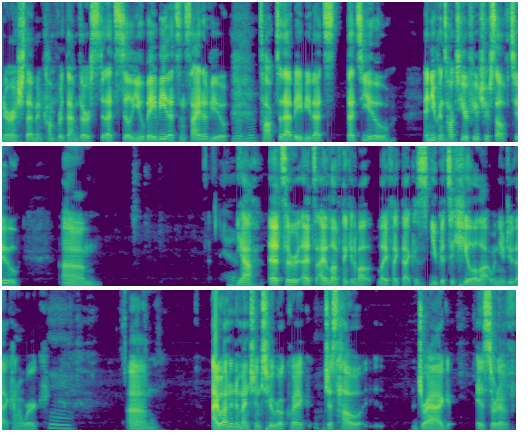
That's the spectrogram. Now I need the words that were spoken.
nourish them and comfort them. They're st- that's still you baby. That's inside of you. Hmm talk to that baby. That's that's you. And you can talk to your future self too. Mm. um Yeah. yeah. It's a it's i love thinking about life like that because you get to heal a lot when you do that kind of work. Mm. um i wanted to mention too real quick just how drag is sort of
